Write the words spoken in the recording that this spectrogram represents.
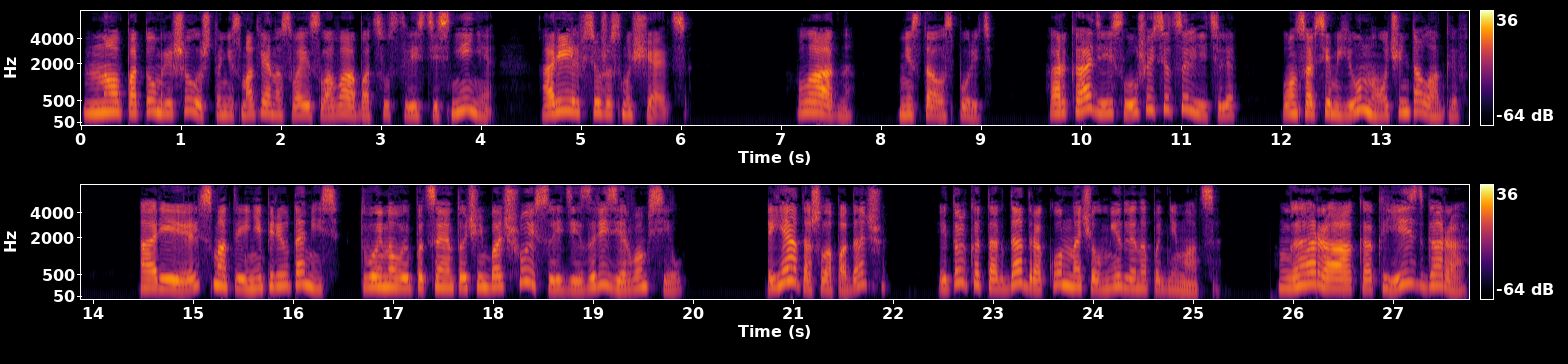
Но потом решила, что, несмотря на свои слова об отсутствии стеснения, Ариэль все же смущается. «Ладно», — не стала спорить. «Аркадий, слушайся целителя. Он совсем юн, но очень талантлив. Ариэль, смотри, не переутомись. Твой новый пациент очень большой, следи за резервом сил. Я отошла подальше, и только тогда дракон начал медленно подниматься. Гора, как есть гора,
